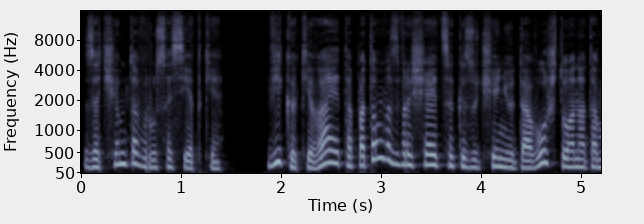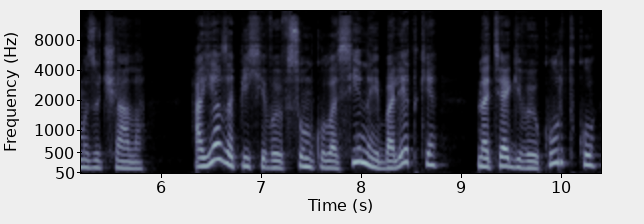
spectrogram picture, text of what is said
Зачем-то вру соседке. Вика кивает, а потом возвращается к изучению того, что она там изучала. А я запихиваю в сумку лосины и балетки, натягиваю куртку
